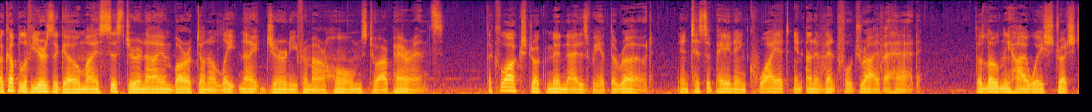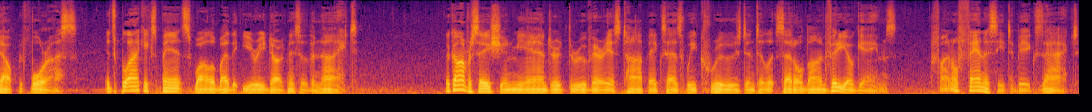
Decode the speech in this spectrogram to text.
A couple of years ago, my sister and I embarked on a late night journey from our homes to our parents'. The clock struck midnight as we hit the road, anticipating a quiet and uneventful drive ahead. The lonely highway stretched out before us, its black expanse swallowed by the eerie darkness of the night. The conversation meandered through various topics as we cruised until it settled on video games. Final Fantasy, to be exact.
